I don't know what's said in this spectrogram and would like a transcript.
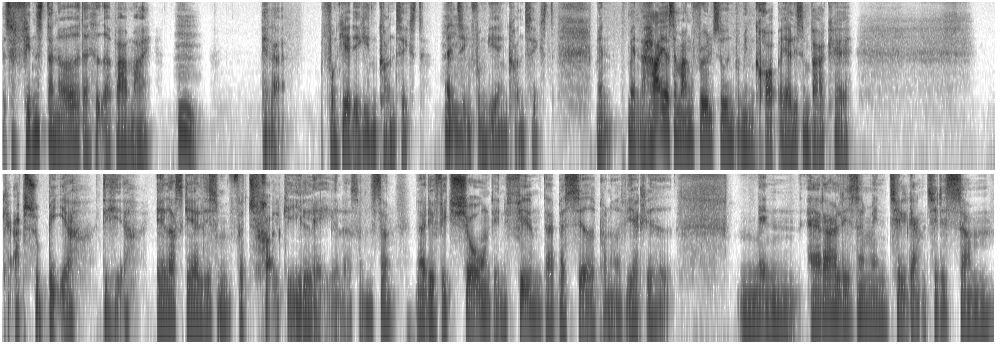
altså findes der noget, der hedder bare mig? Mm. Eller fungerer det ikke i en kontekst? Alting fungerer i en kontekst. Men, men har jeg så mange følelser uden på min krop, at jeg ligesom bare kan, kan absorbere det her? Eller skal jeg ligesom fortolke i lag eller sådan? Så nu er det jo fiktion, det er en film, der er baseret på noget virkelighed. Men er der ligesom en tilgang til det, som...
